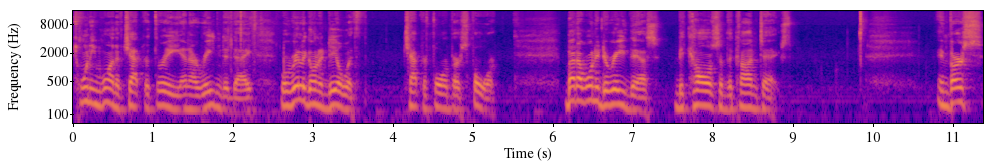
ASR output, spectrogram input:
21 of chapter 3 in our reading today. We're really going to deal with chapter 4, verse 4. But I wanted to read this because of the context. In verse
